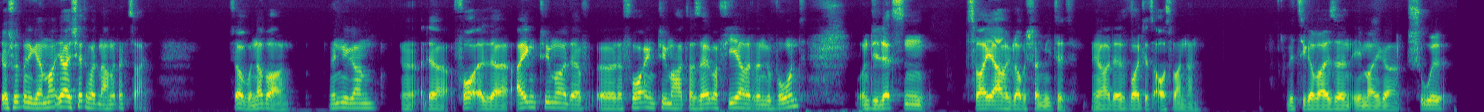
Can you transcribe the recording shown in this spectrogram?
ja, ich würde mir gerne mal, ja, ich hätte heute Nachmittag Zeit. So, wunderbar. Hingegangen, äh, der, Vor äh, der Eigentümer, der, äh, der Voreigentümer hat da selber vier Jahre drin gewohnt und die letzten zwei Jahre, glaube ich, vermietet. Ja, der wollte jetzt auswandern. Witzigerweise ein ehemaliger Schul,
